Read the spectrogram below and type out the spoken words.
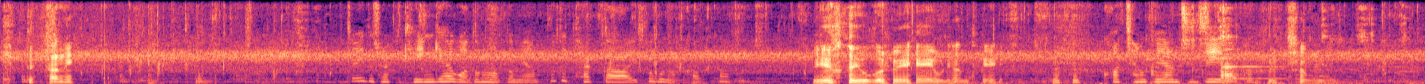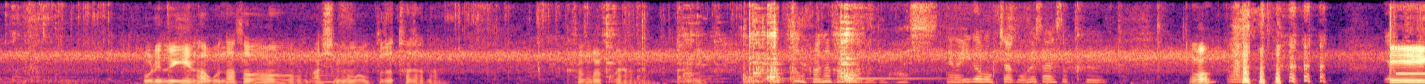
기특하네. 저희도 저렇게 개인기 하고 얻어먹으면 뿌듯할까, 속을 욕할까? 얘가 욕을 왜 해, 우리한테. 거참 그냥 주지, 이러고. 참. 우리도 일하고 나서 맛있는 거 먹으면 뿌듯하잖아. 그런 걸 거야. 아마. 그러니까. 가끔 그런 생각하고 하는데 아씨 내가 이거 먹자고 회사에서 그 어? 이.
